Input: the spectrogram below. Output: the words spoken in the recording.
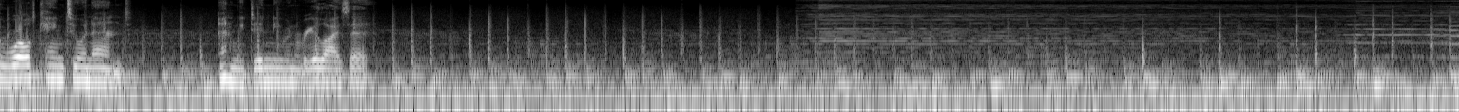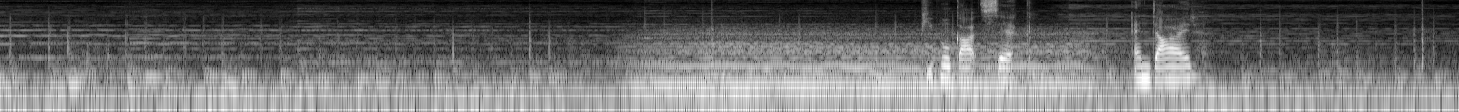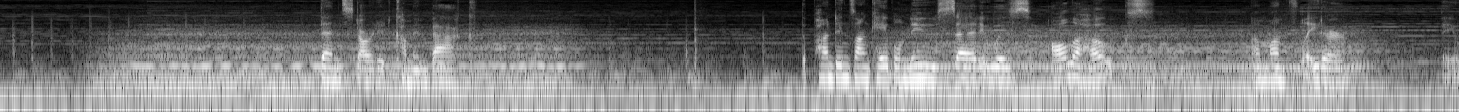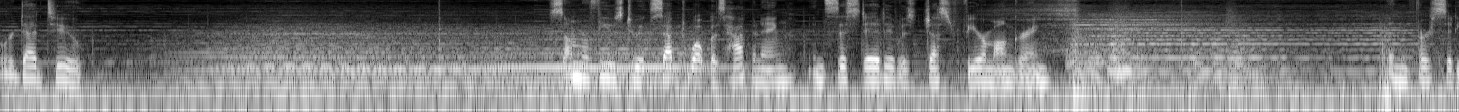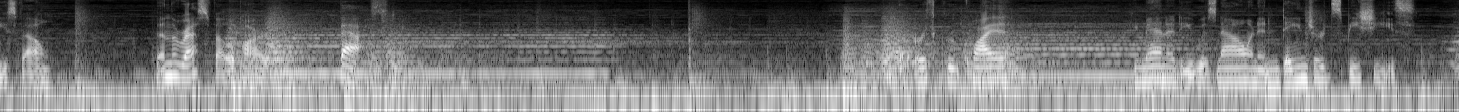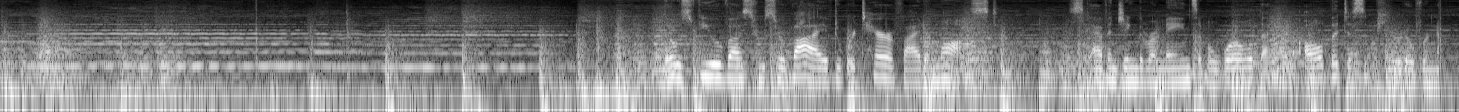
The world came to an end, and we didn't even realize it. People got sick and died. Then started coming back. The pundits on cable news said it was all a hoax. A month later, they were dead too. Some refused to accept what was happening, insisted it was just fear mongering. Then first cities fell. Then the rest fell apart. Fast. The earth grew quiet. Humanity was now an endangered species. Those few of us who survived were terrified and lost, scavenging the remains of a world that had all but disappeared overnight.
